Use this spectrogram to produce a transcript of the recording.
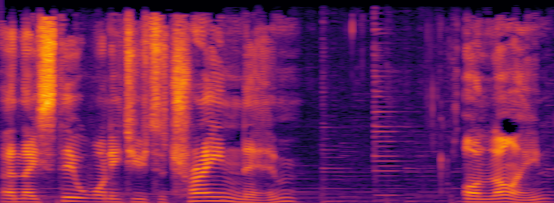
and they still wanted you to train them online,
